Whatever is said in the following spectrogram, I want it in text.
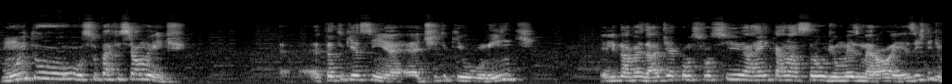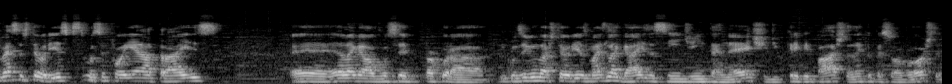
muito superficialmente. É, é tanto que assim, é, é, dito que o Link, ele na verdade é como se fosse a reencarnação de um mesmo herói. Existem diversas teorias que se você for ir atrás é, é, legal você procurar. Inclusive, uma das teorias mais legais assim de internet, de creepypasta, né, que o pessoal gosta,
